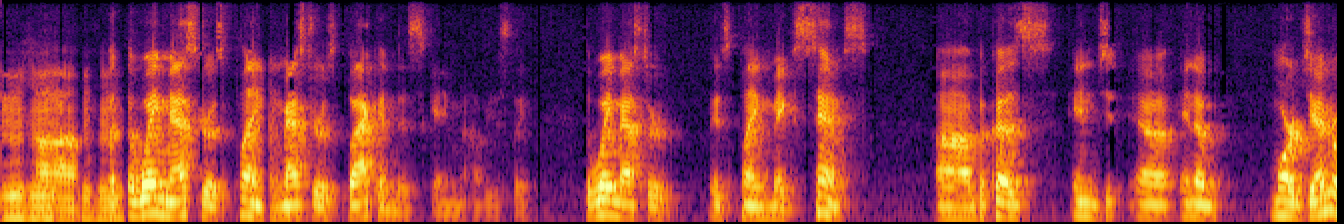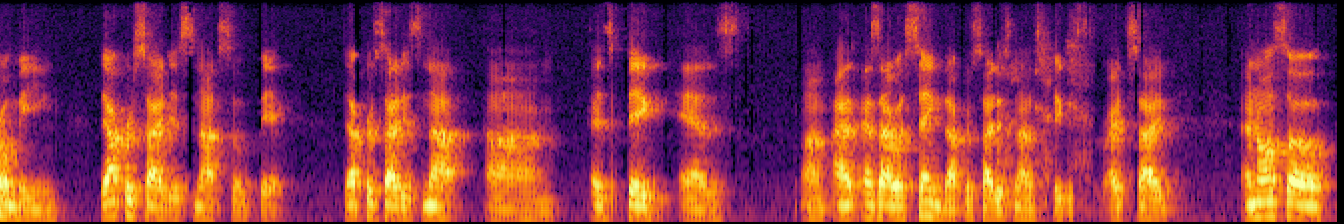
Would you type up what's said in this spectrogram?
Mm-hmm, uh, mm-hmm. But the way Master is playing, Master is black in this game, obviously. The way Master is playing makes sense uh, because in uh, in a more general meaning, the upper side is not so big. The upper side is not um, as big as, um, as, as I was saying. The upper side is not as big as the right side, and also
